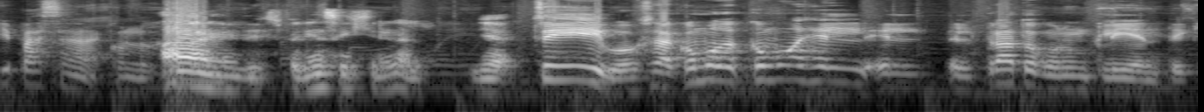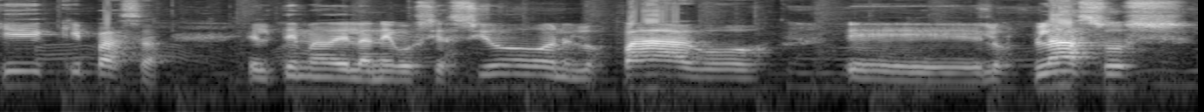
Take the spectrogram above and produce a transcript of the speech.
¿Qué pasa con los ah, clientes? Ah, experiencia en general. Sí, o sea, ¿cómo, cómo es el, el, trato con un cliente? ¿Qué, ¿Qué, pasa? El tema de la negociación, los pagos, eh, los plazos.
